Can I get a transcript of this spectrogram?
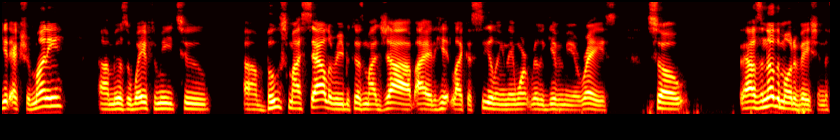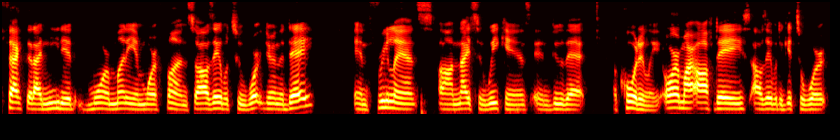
get extra money. Um, it was a way for me to um, boost my salary because my job I had hit like a ceiling. They weren't really giving me a raise. So that was another motivation, the fact that I needed more money and more funds. So I was able to work during the day and freelance on nights and weekends and do that accordingly. Or my off days, I was able to get to work,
